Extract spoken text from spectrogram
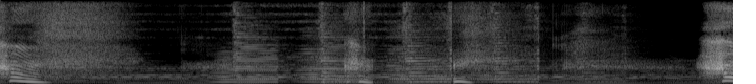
ಹ್ಮ್. ಹಾಂ ಹಾ.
